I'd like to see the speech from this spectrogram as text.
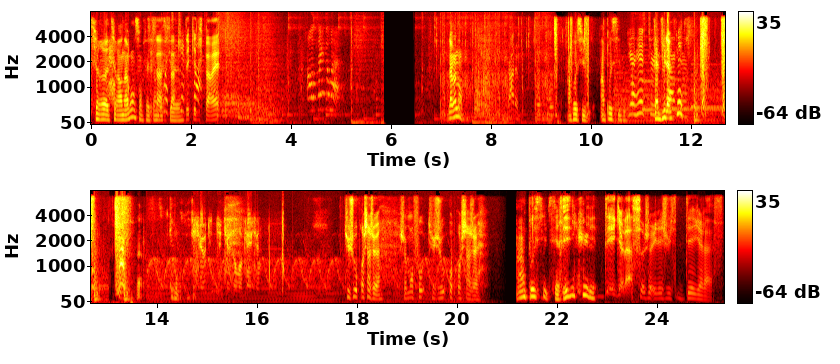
Tire, euh, tire en avance en fait. C'est hein, ça, parce c'est ça. que- Dès qu'elle disparaît. Là maintenant. Impossible, impossible. T'as vu la fenêtre. Tu joues au prochain jeu. hein. Je m'en fous, tu joues au prochain jeu. Impossible, c'est Il ridicule. est dégueulasse ce jeu, il est juste dégueulasse.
